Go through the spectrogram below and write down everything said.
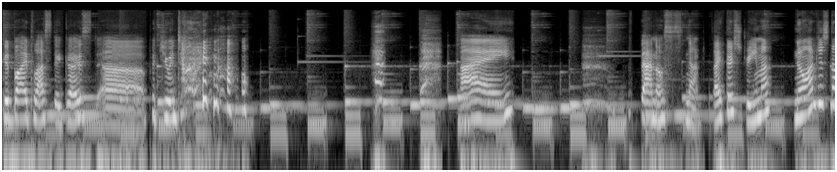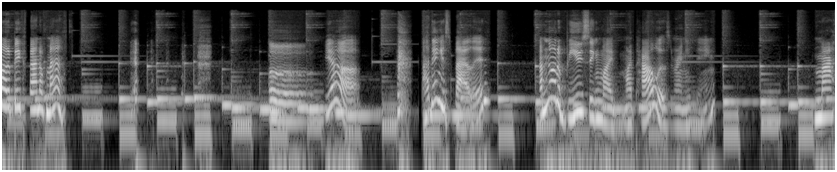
goodbye plastic ghost. Uh, put you in timeout. Bye. Thanos snapped. Psycho streamer? No, I'm just not a big fan of math. uh, yeah. I think it's valid. I'm not abusing my, my powers or anything. Math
